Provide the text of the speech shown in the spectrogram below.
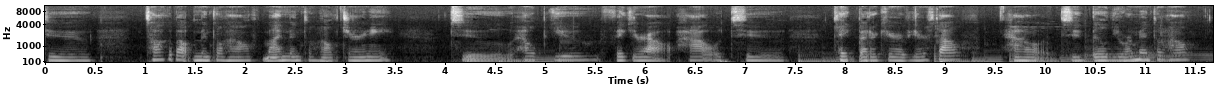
to talk about mental health, my mental health journey, to help you figure out how to take better care of yourself how to build your mental health,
